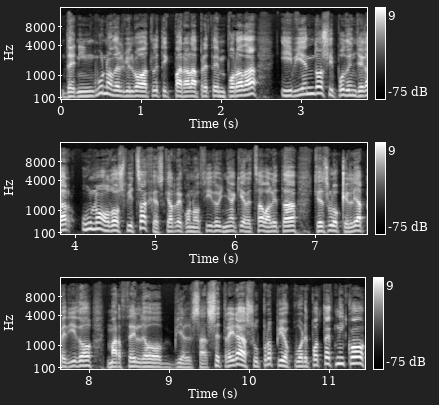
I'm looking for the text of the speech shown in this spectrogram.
de ninguno del Bilbao Athletic para la pretemporada y viendo si pueden llegar uno o dos fichajes que ha reconocido Iñaki Arechavaleta, que es lo que le ha pedido Marcelo Bielsa. Se traerá su propio cuerpo técnico,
